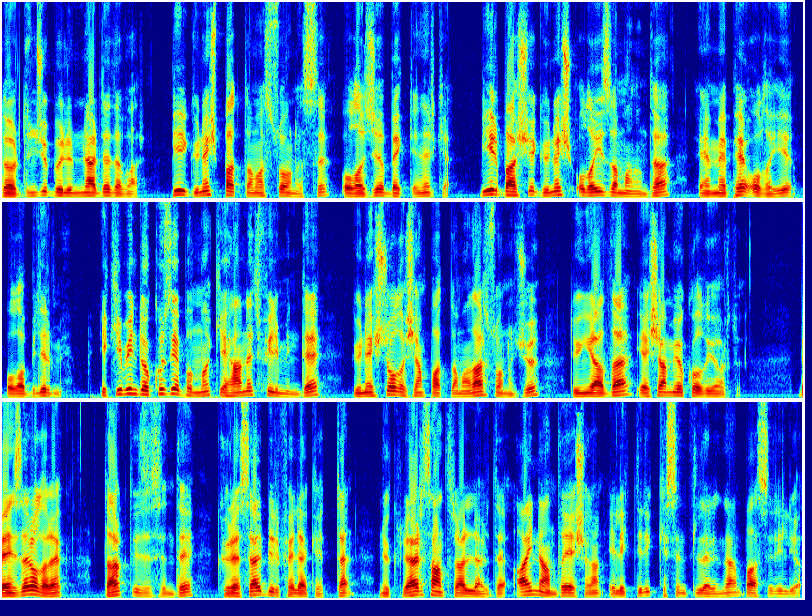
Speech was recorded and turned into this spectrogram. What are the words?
4. bölümlerde de var. Bir güneş patlaması sonrası olacağı beklenirken bir başka güneş olayı zamanında MHP olayı olabilir mi? 2009 yapımı Kehanet filminde güneşte oluşan patlamalar sonucu dünyada yaşam yok oluyordu. Benzer olarak Dark dizisinde küresel bir felaketten nükleer santrallerde aynı anda yaşanan elektrik kesintilerinden bahsediliyor.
